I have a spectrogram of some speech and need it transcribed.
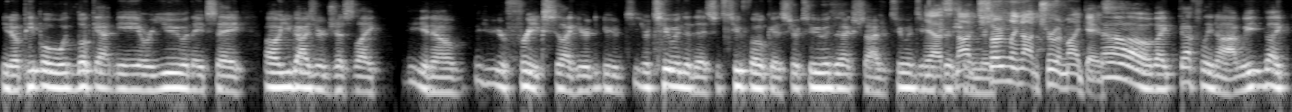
you know people would look at me or you and they'd say oh you guys are just like you know you're freaks. Like you're you're you're too into this. It's too focused. You're too into exercise. You're too into yeah nutrition. it's not certainly not true in my case. No like definitely not. We like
